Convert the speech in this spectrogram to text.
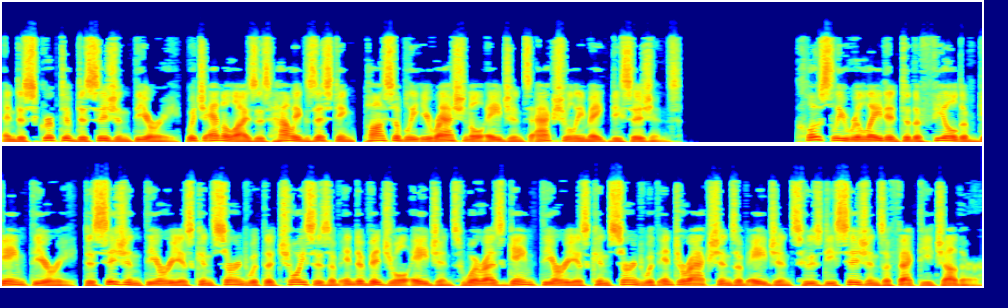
and descriptive decision theory, which analyzes how existing, possibly irrational agents actually make decisions. Closely related to the field of game theory, decision theory is concerned with the choices of individual agents whereas game theory is concerned with interactions of agents whose decisions affect each other.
